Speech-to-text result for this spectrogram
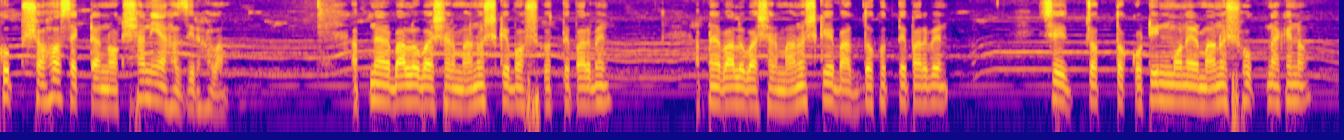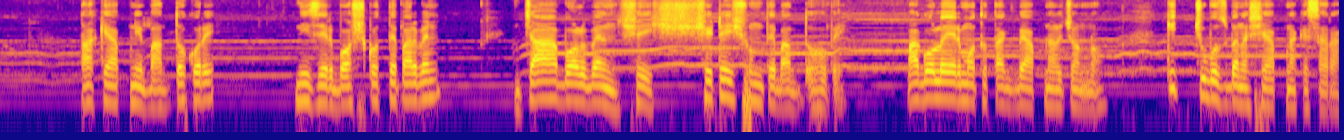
খুব সহজ একটা নকশা নিয়ে হাজির হলাম। আপনার ভালোবাসার মানুষকে বশ করতে পারবেন আপনার ভালোবাসার মানুষকে বাধ্য করতে পারবেন। সে যত কঠিন মনের মানুষ হোক না কেন, তাকে আপনি বাধ্য করে নিজের বশ করতে পারবেন। যা বলবেন সেই সেটাই শুনতে বাধ্য হবে। পাগলের মতো থাকবে আপনার জন্য। কিচ্ছু বুঝবে না সে আপনাকে ছাড়া।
